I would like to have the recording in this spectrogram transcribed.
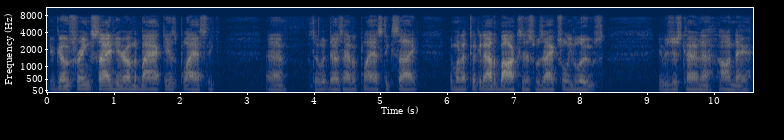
your ghost ring sight here on the back is plastic. Uh, so it does have a plastic sight. And when I took it out of the box, this was actually loose. It was just kind of on there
